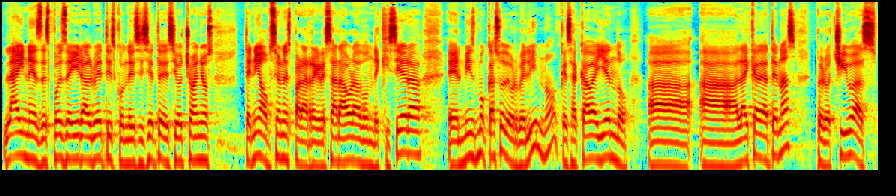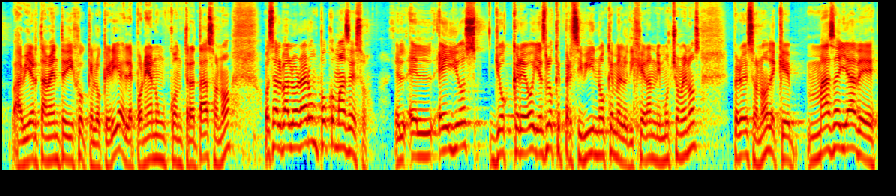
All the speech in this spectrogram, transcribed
Laines, después de ir al Betis con 17, 18 años, tenía opciones para regresar ahora donde quisiera. El mismo caso de Orbelín, ¿no? Que se acaba yendo a, a Laica de Atenas, pero Chivas abiertamente dijo que lo quería y le ponían un contratazo, ¿no? O sea, el valorar un poco más eso. El, el, ellos, yo creo, y es lo que percibí, no que me lo dijeran ni mucho menos, pero eso, ¿no? De que más allá de,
